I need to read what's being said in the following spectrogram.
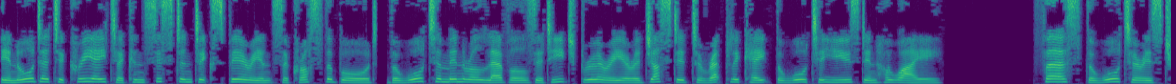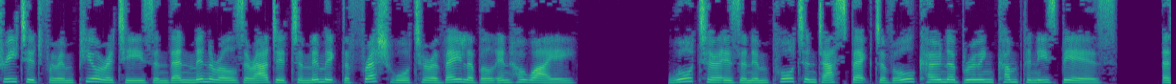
In order to create a consistent experience across the board, the water mineral levels at each brewery are adjusted to replicate the water used in Hawaii. First the water is treated for impurities and then minerals are added to mimic the fresh water available in Hawaii. Water is an important aspect of all Kona Brewing Company's beers. A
